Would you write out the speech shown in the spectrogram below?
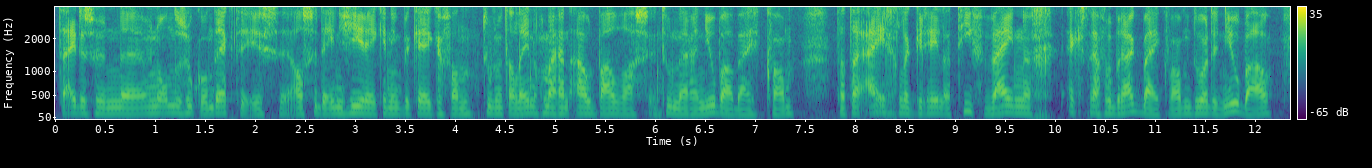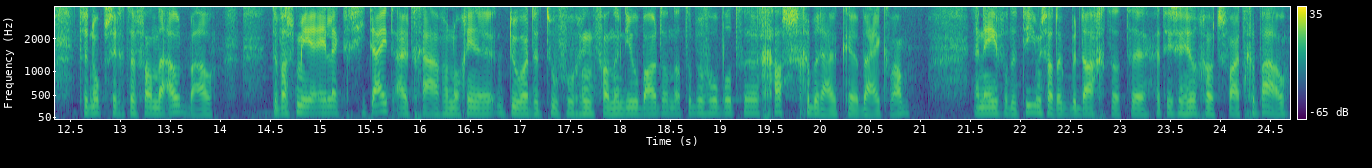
tijdens hun, uh, hun onderzoek ontdekten... is uh, als ze de energierekening bekeken van toen het alleen nog maar een oudbouw was... en toen daar een nieuwbouw bij kwam... dat er eigenlijk relatief weinig extra verbruik bij kwam door de nieuwbouw... ten opzichte van de oudbouw. Er was meer elektriciteitsuitgaven nog in, door de toevoeging van de nieuwbouw... dan dat er bijvoorbeeld gasgebruik bij kwam. En een van de teams had ook bedacht dat uh, het is een heel groot zwart gebouw.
